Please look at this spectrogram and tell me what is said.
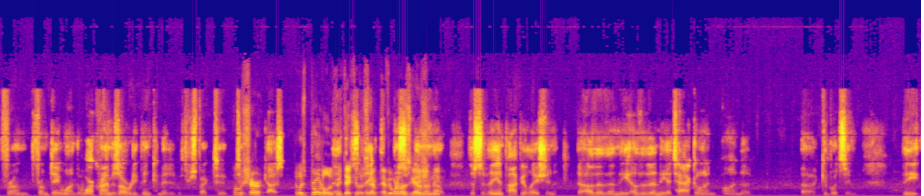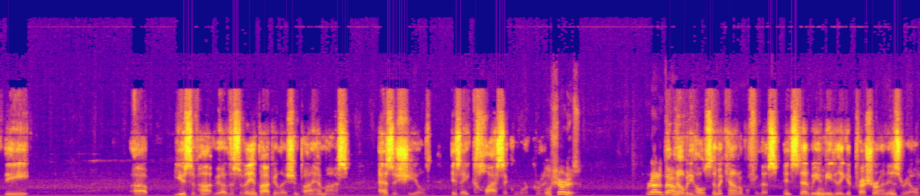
from from day one. The war crime has already been committed with respect to, Oh, to sure. Gaza. It was brutal. It was The ridiculous. civilian- Every one of the- those guys No, should no, be- no. The civilian population, the, other than the other than the attack on on the uh, kibbutzim, the the uh, use of, of the civilian population by Hamas as a shield is a classic war crime. Well, sure it is. Without a But doubt. nobody holds them accountable for this. Instead, we Well- immediately get pressure on Israel.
